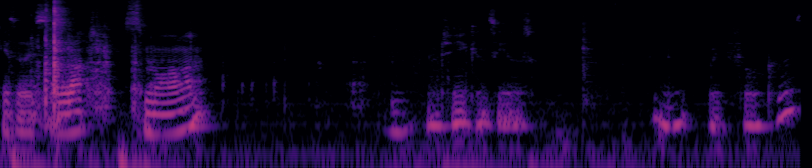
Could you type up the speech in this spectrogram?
Okay, so it's a lot smaller. Sure you can see this. Let me refocus.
